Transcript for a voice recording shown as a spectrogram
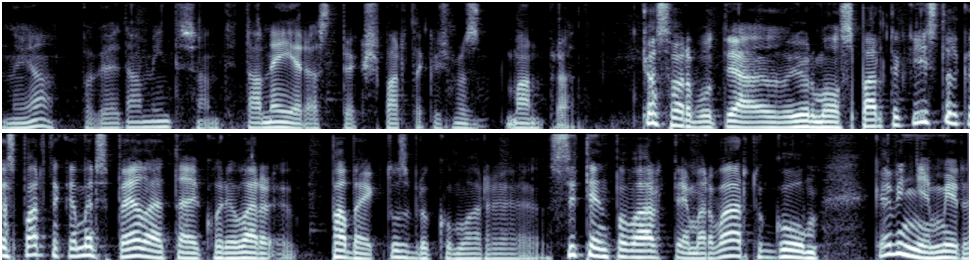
nu jā, pagaidām interesanti. Tā neierasta priekš Spartaku, vismaz manuprāt. Kas var būt Jurmāls Spartaka izteļ, ka Spartakam ir spēlētāji, kuri var pabeigt uzbrukumu ar sitienu pa vārtiem, ar vārtu gūmu, ka viņiem ir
